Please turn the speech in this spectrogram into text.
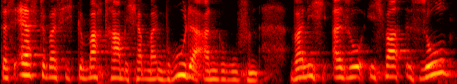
das erste, was ich gemacht habe, ich habe meinen Bruder angerufen, weil ich, also, ich war so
